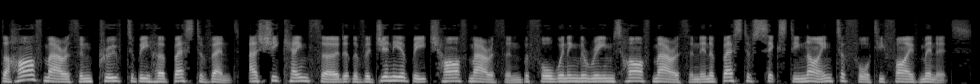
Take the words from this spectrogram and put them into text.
The half marathon proved to be her best event, as she came third at the Virginia Beach Half Marathon before winning the Reims Half Marathon in a best of 69 to 45 minutes.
